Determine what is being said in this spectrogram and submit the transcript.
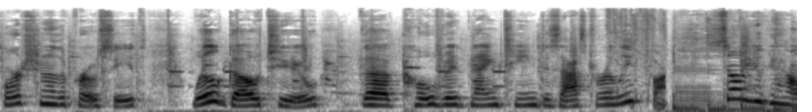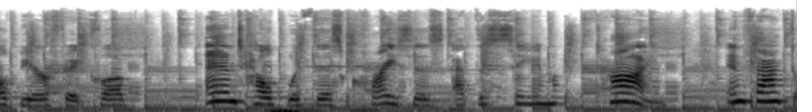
portion of the proceeds will go to the COVID 19 disaster relief fund. So you can help Beer Fit Club and help with this crisis at the same time. In fact,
